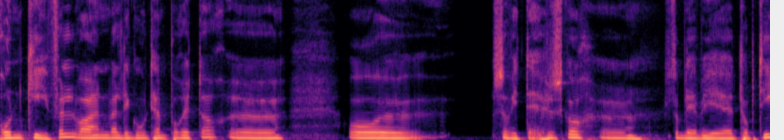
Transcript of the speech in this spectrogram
Ron Kiefel var en veldig god temporytter. Uh, og så vidt jeg husker, så ble vi topp ti.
